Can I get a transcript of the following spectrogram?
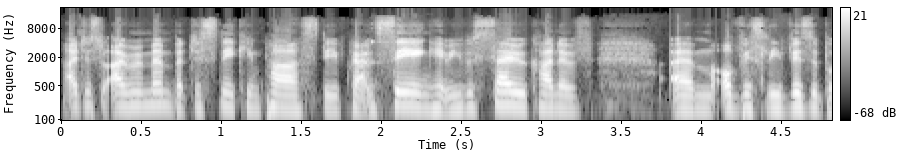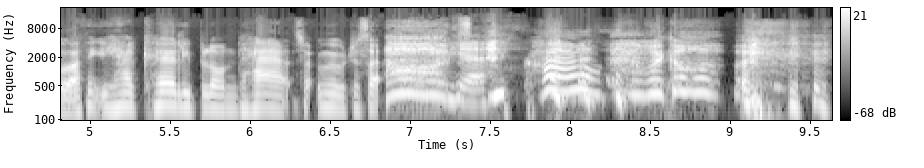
I just I remember just sneaking past Steve Crouch and seeing him. He was so kind of um, obviously visible. I think he had curly blonde hair, so we were just like, oh, Yeah. Steve oh my god!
